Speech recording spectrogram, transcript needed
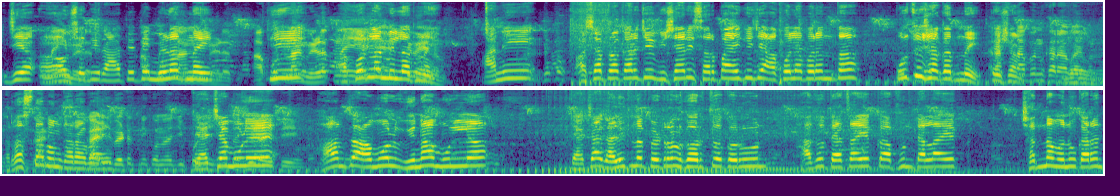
जे औषधी राहते ते मिळत नाही ती अकोटला मिळत नाही. आणि अशा प्रकारचे विषारी सर्प आहे की जे अकोल्यापर्यंत पोचू शकत नाही पेशंट पण खराब आहे. रस्ता पण खराब आहे. त्याच्यामुळे हा आमचा अमोल विनामूल्य त्याच्या गाडीतलं पेट्रोल खर्च करून हा जो त्याचा एक आपण त्याला एक छंद म्हणू कारण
